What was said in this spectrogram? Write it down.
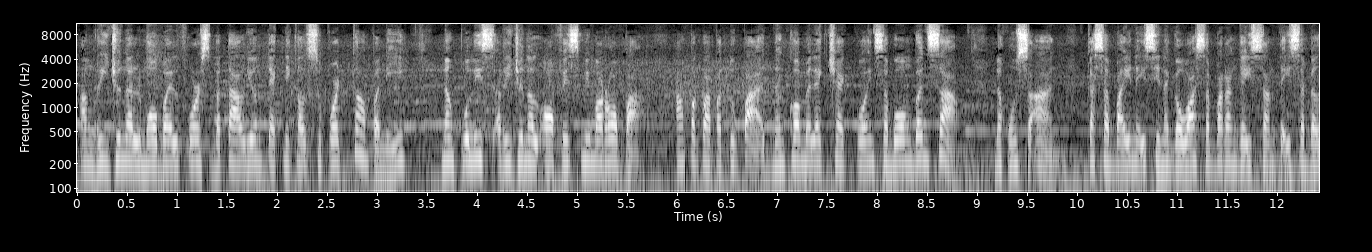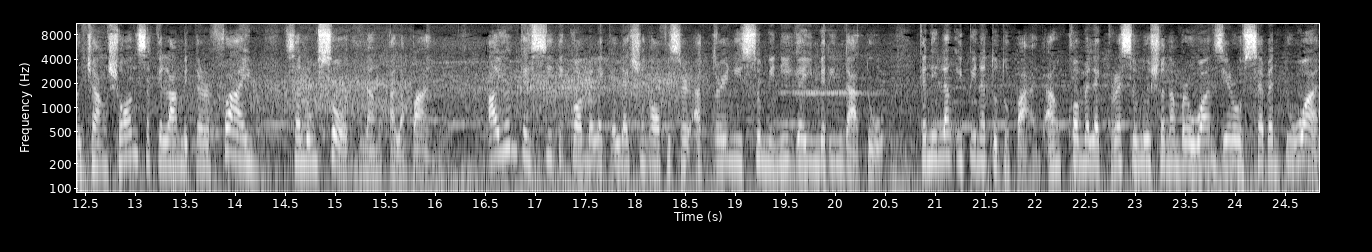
ang Regional Mobile Force Battalion Technical Support Company ng Police Regional Office Mimaropa ang pagpapatupad ng COMELEC checkpoint sa buong bansa na kung saan kasabay na isinagawa sa Barangay Santa Isabel Junction sa Kilometer 5 sa lungsod ng Calapan. Ayon kay City COMELEC Election Officer Attorney Suminigay Merindatu, kanilang ipinatutupad ang COMELEC Resolution No. 10721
